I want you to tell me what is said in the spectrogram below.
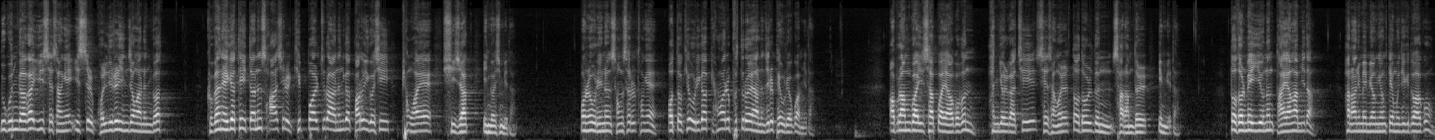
누군가가 이 세상에 있을 권리를 인정하는 것, 그가 내 곁에 있다는 사실을 기뻐할 줄 아는 것, 바로 이것이 평화의 시작인 것입니다. 오늘 우리는 성서를 통해 어떻게 우리가 평화를 붙들어야 하는지를 배우려고 합니다. 아브라함과 이삭과 야곱은 한결같이 세상을 떠돌던 사람들입니다. 떠돌매 이유는 다양합니다. 하나님의 명령 때문이기도 하고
